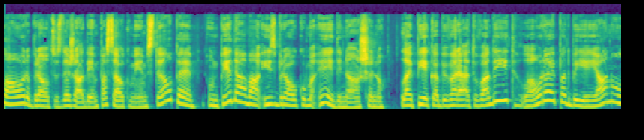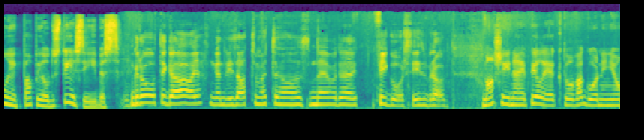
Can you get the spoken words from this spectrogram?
Laura brauc uz dažādiem pasākumiem stelpē un piedāvā izbraukuma ēdināšanu. Lai piekabi varētu vadīt, Laurai pat bija jānoliek papildus tiesības. Grūti gāja, gandrīz atmeta, nevarēja figūras izbraukt. Mašīnai pieliek to vagoniņu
